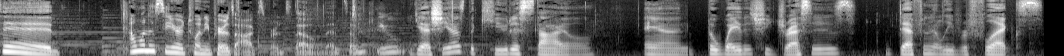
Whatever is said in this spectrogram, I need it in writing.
did. I want to see her 20 pairs of Oxfords, though. That's so cute. Yeah, she has the cutest style, and the way that she dresses definitely reflects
